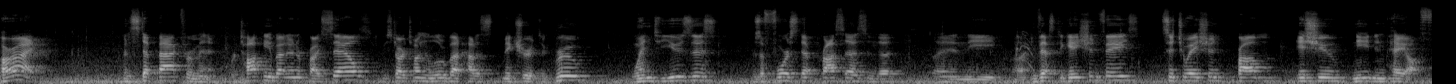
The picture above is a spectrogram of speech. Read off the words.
All right. To step back for a minute. We're talking about enterprise sales. We start talking a little about how to make sure it's a group, when to use this. There's a four-step process in the in the uh, investigation phase: situation, problem, issue, need, and payoff.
